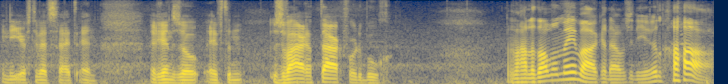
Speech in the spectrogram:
in de eerste wedstrijd. En Renzo heeft een zware taak voor de boeg. En we gaan het allemaal meemaken, dames en heren. Haha.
